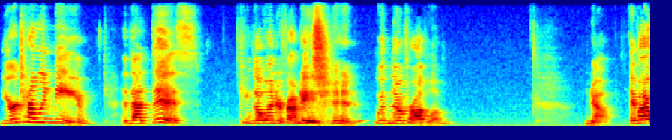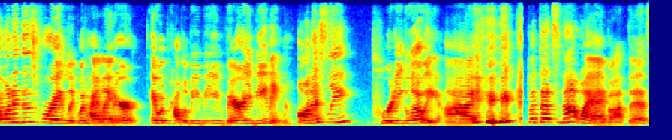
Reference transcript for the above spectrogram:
You're telling me that this can go under foundation with no problem. No. If I wanted this for a liquid highlighter, it would probably be very beaming. Honestly, pretty glowy. I But that's not why I bought this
